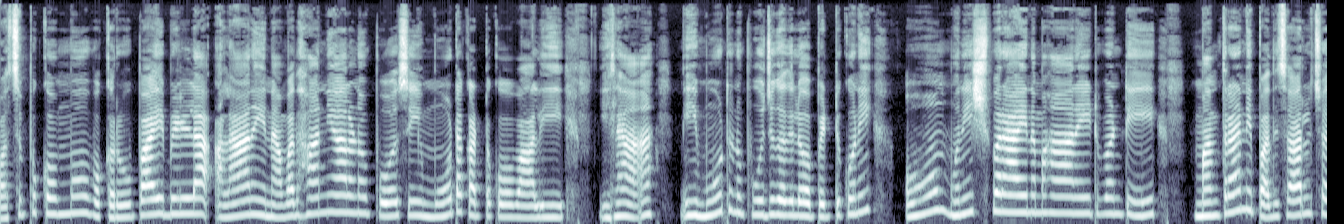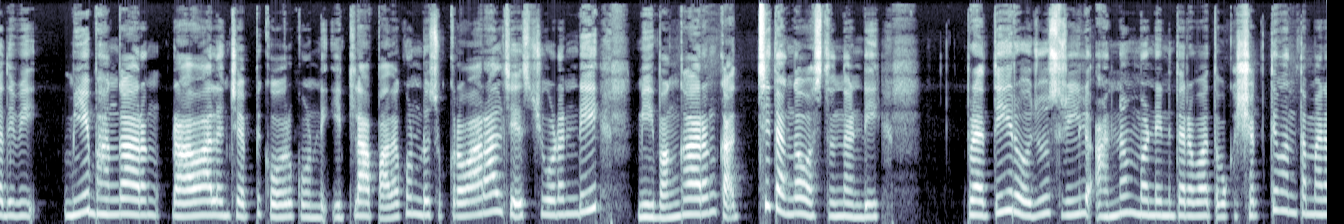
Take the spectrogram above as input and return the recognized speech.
పసుపు కొమ్ము ఒక రూపాయి బిళ్ళ అలానే నవధాన్యాలను పోసి మూట కట్టుకోవాలి. ఇలా ఈ మూటను పూజ గదిలో పెట్టుకొని ఓం మునీశ్వరాయ నమ అనేటువంటి మంత్రాన్ని పదిసార్లు చదివి మీ బంగారం రావాలని చెప్పి కోరుకోండి. ఇట్లా పదకొండు శుక్రవారాలు చేసి చూడండి మీ బంగారం ఖచ్చితంగా వస్తుందండి. ప్రతిరోజు స్త్రీలు అన్నం వండిన తర్వాత ఒక శక్తివంతమైన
